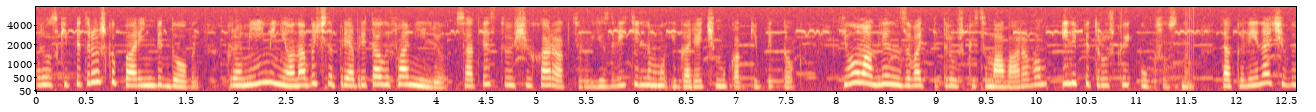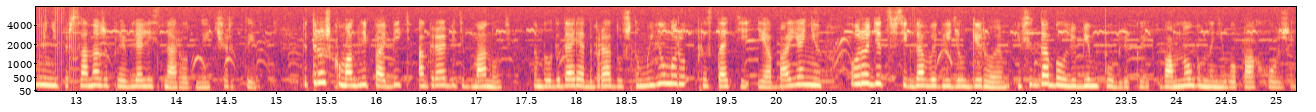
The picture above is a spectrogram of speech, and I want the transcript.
Русский Петрушка парень бедовый. Кроме имени он обычно приобретал и фамилию, соответствующую характеру, язвительному и горячему, как кипяток. Его могли называть Петрушкой Самоваровым или Петрушкой Уксусным. Так или иначе, в имени персонажа проявлялись народные черты. Петрушку могли побить, ограбить, обмануть, но благодаря добродушному юмору, простоте и обаянию уродец всегда выглядел героем и всегда был любим публикой, во многом на него похожий.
